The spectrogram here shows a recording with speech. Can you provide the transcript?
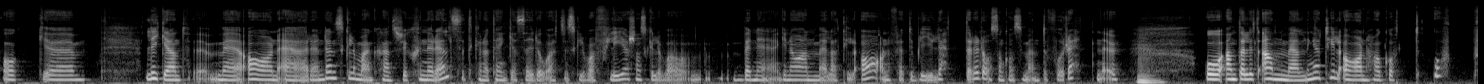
och eh, Likadant med ARN-ärenden skulle man kanske generellt sett kunna tänka sig då att det skulle vara fler som skulle vara benägna att anmäla till ARN för att det blir ju lättare då som konsument att få rätt nu. Mm. Och antalet anmälningar till ARN har gått upp,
